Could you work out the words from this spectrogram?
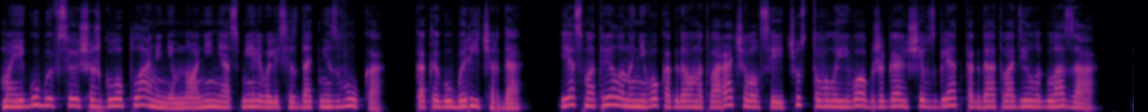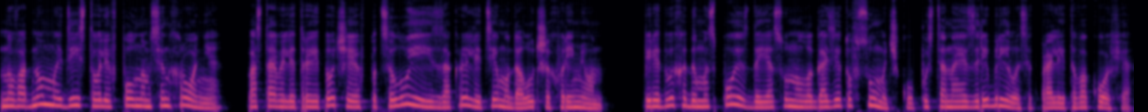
Мои губы все еще жгло пламенем, но они не осмеливались издать ни звука, как и губы Ричарда. Я смотрела на него, когда он отворачивался, и чувствовала его обжигающий взгляд, когда отводила глаза. Но в одном мы действовали в полном синхроне. Поставили троеточие в поцелуе и закрыли тему до лучших времен. Перед выходом из поезда я сунула газету в сумочку, пусть она и заребрилась от пролитого кофе.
